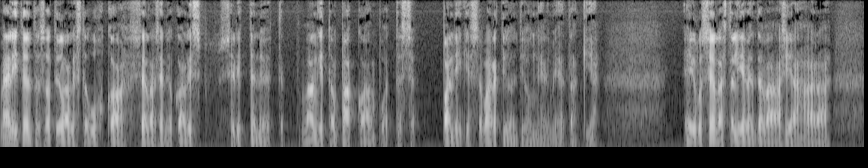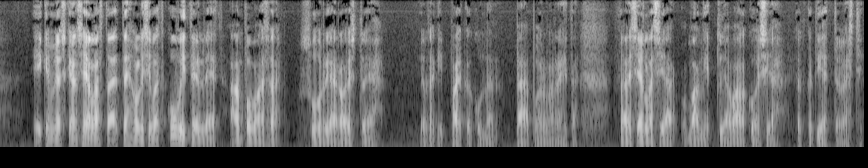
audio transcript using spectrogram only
välitöntä sotilaallista uhkaa sellaisen, joka olisi selittänyt, että vangit on pakko ampua tässä paniikissa vartiointiongelmien takia. Ei ollut sellaista lieventävää asiahaaraa, eikä myöskään sellaista, että he olisivat kuvitelleet ampuvansa suuria roistoja jotakin paikkakunnan pääporvareita tai sellaisia vangittuja valkoisia, jotka tiettävästi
